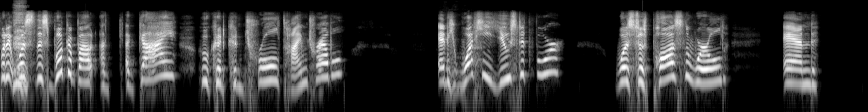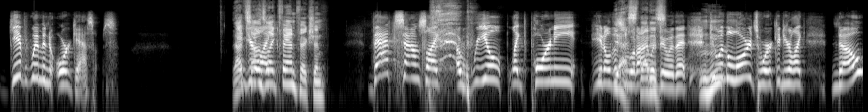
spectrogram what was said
but it was this book about a a guy who could control time travel, and he, what he used it for was to pause the world and give women orgasms. That sounds like- like, fan fiction. That sounds like a real like porny. You know, this Yes, is what I would is- do with it. Mhm. doing the Lord's work, and you're like, no,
